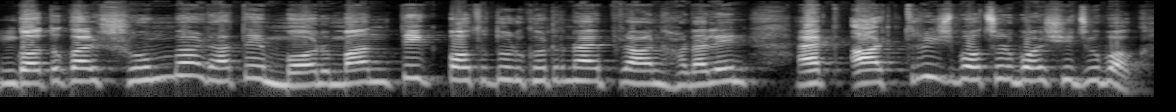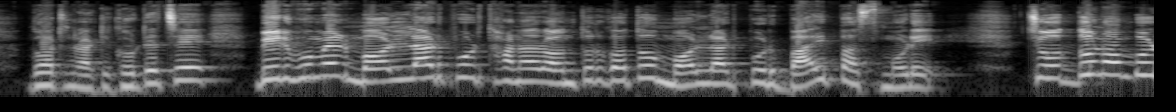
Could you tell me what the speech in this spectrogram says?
গতকাল সোমবার রাতে মর্মান্তিক পথ দুর্ঘটনায় প্রাণ হারালেন এক আটত্রিশ বছর বয়সী যুবক। ঘটনাটি ঘটেছে বীরভূমের মল্লারপুর থানার অন্তর্গত মল্লারপুর বাইপাস মোড়ে, চোদ্দ নম্বর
